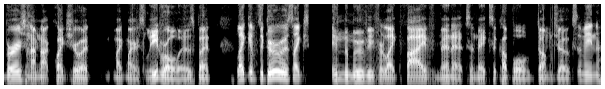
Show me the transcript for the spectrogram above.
version, I'm not quite sure what Mike Myers' lead role is, but like if the guru is like in the movie for like five minutes and makes a couple dumb jokes, I mean,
